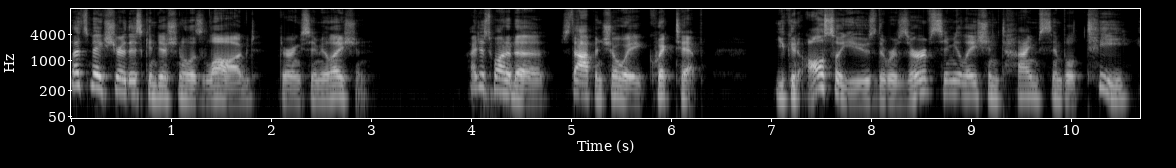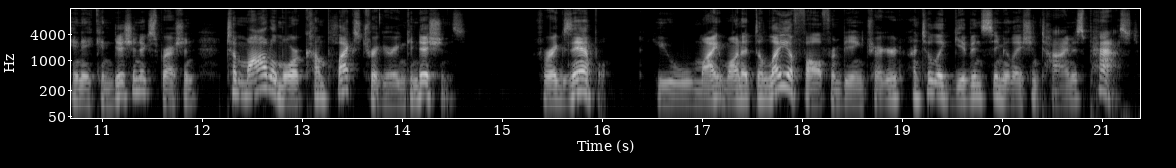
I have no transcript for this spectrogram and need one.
Let's make sure this conditional is logged during simulation. I just wanted to stop and show a quick tip. You can also use the reserved simulation time symbol t in a condition expression to model more complex triggering conditions. For example, you might want to delay a fault from being triggered until a given simulation time is passed.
